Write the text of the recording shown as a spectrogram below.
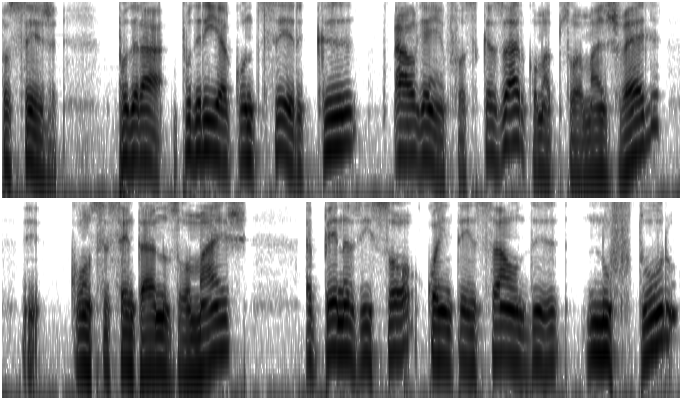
Ou seja, poderá, poderia acontecer que alguém fosse casar com uma pessoa mais velha, eh, com 60 anos ou mais, apenas e só com a intenção de, no futuro,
